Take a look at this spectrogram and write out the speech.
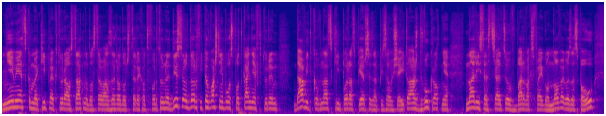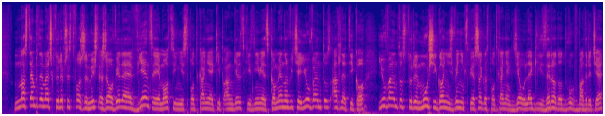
niemiecką ekipę, która ostatnio dostała 0 do 4 od Fortuny Düsseldorf i to właśnie było spotkanie, w którym Dawid Kownacki po raz pierwszy zapisał się i to aż dwukrotnie na listę strzelców w barwach swojego nowego zespołu. Następny mecz, który przystworzy myślę, że o wiele więcej emocji niż spotkanie ekip angielskiej z niemiecką, mianowicie Juventus Atletico. Juventus, który musi gonić wynik z pierwszego spotkania, gdzie ulegli 0 do 2 w Madrycie.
